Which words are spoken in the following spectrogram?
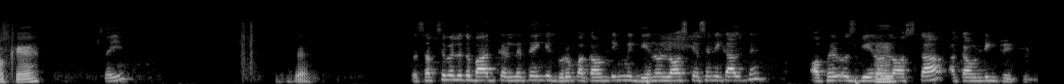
Okay okay. सही? है तो सबसे पहले तो बात कर लेते हैं कि ग्रुप अकाउंटिंग में गेन और लॉस कैसे निकालते हैं और फिर उस गेन और लॉस हम्म। का अकाउंटिंग ट्रीटमेंट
